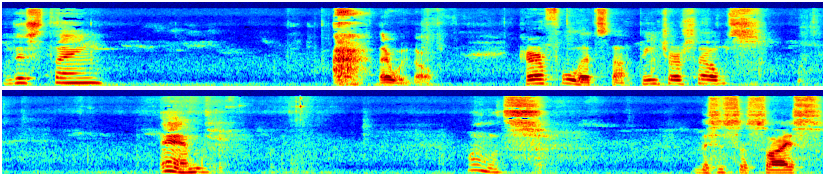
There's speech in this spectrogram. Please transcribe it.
this thing. Ah, there we go. Careful, let's not pinch ourselves. And, well, let's, this is a size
